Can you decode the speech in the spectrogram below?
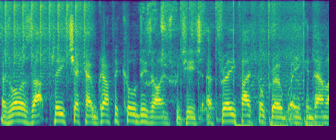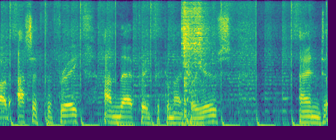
As well as that, please check out Graphical Designs, which is a free Facebook group where you can download assets for free and they're free for commercial use. And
